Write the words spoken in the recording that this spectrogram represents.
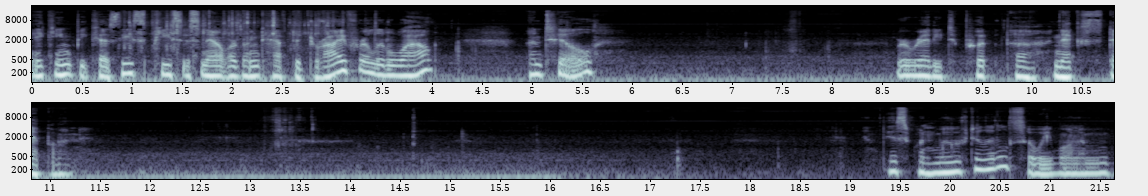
making because these pieces now are going to have to dry for a little while until we're ready to put the next step on. This one moved a little, so we want to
